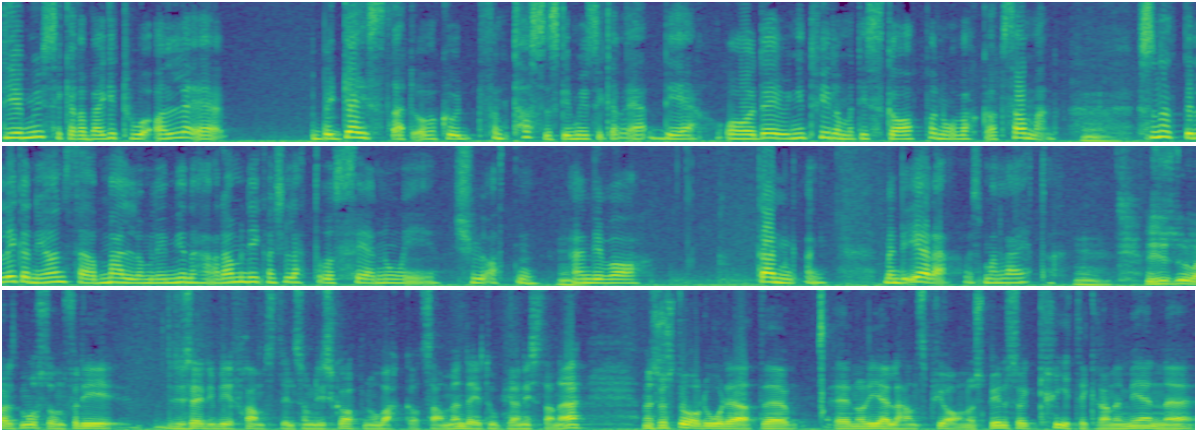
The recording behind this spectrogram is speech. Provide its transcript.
de er musikere begge to. Alle er begeistret over hvor fantastiske musikere de er. Og det er jo ingen tvil om at de skaper noe vakkert sammen. Mm. Sånn at det ligger nyanser mellom linjene her, da, men de er kanskje lettere å se nå i 2018 Mm. enn de var den gang. Men de er der, hvis man leter. Mm. Jeg synes det var litt morsomt, fordi du sier de blir framstilt som de skaper noe vakkert sammen, de to pianistene. Men så står det òg det at eh, når det gjelder hans pianospill, så kritikerne mener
